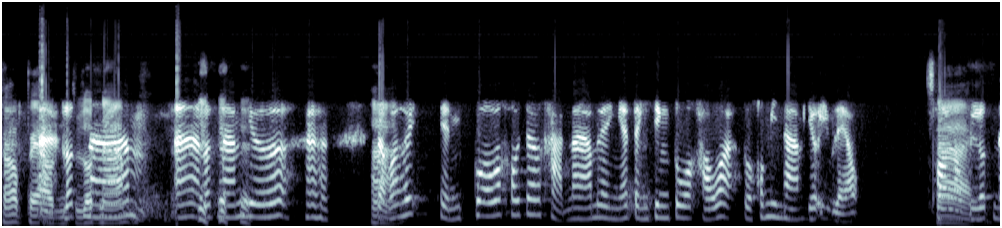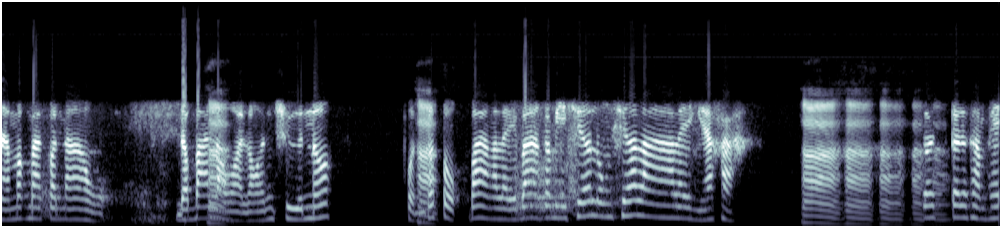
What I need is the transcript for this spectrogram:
ชอบไปเอาอะรดรดน้น้ำอ่ารดน้ำเยอะำแต่ว่าอ่เฮ้ยเห็นกลัวว่าเขาจะขาดน้ำอะไรอย่างเงี้ยแต่จริงๆตัวเขาอะตัวเขามีน้ำเยอะอยู่แล้ว พอใช่เราไปรดน้ำมากๆก็เน่า แล้วบ้านอ่าเราอะร้อนชื้นเนาะฝนก็อ่าตกบ้างอะไรบ้างก็มีเชื้อลงเชื้อราอะไรอย่างเงี้ยค่ะ อ่าฮะฮะฮะก็ก็จะทำให้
